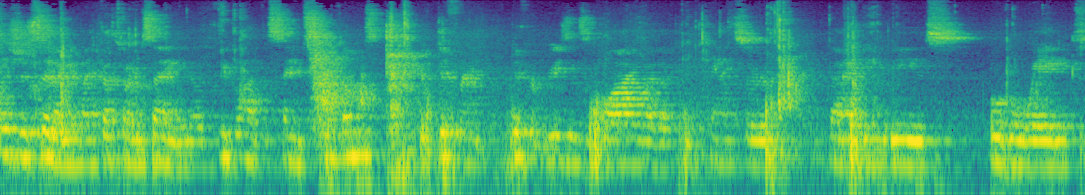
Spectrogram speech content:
That's just it. I mean, like that's what I'm saying. You know, people have the same symptoms, but different different reasons why, whether it's cancer, diabetes, overweight,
